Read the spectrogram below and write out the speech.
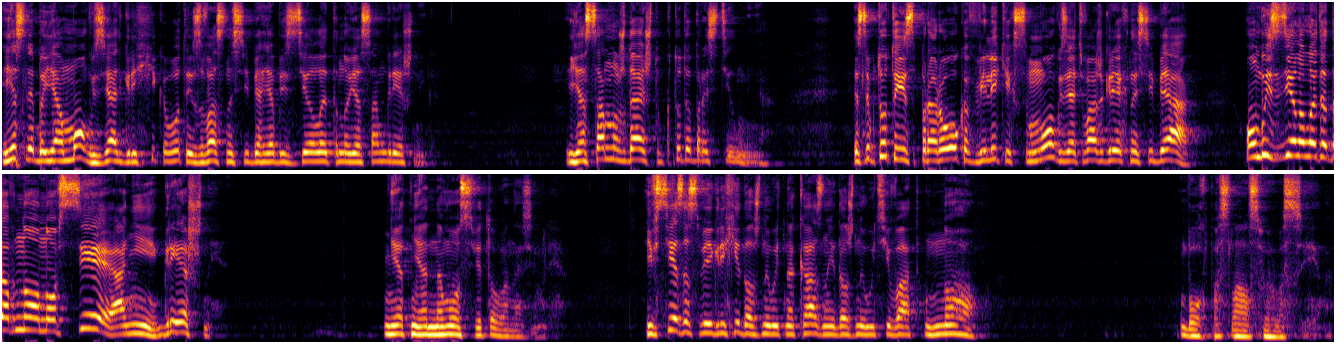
И если бы я мог взять грехи кого-то из вас на себя, я бы сделал это, но я сам грешник. И я сам нуждаюсь, чтобы кто-то простил меня. Если кто-то из пророков великих смог взять ваш грех на себя, он бы сделал это давно, но все они грешные. Нет ни одного святого на земле. И все за свои грехи должны быть наказаны и должны уйти в ад. Но Бог послал своего Сына.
